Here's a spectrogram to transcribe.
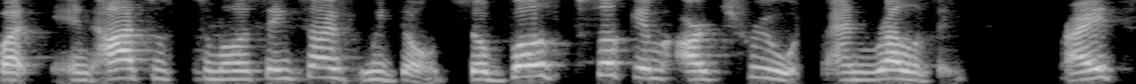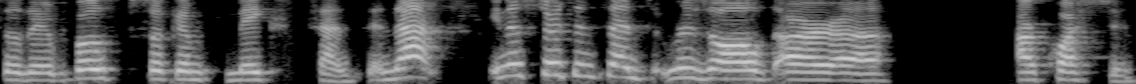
but in Atzmus Ha'Ein Sof, we don't. So both psukim are true and relevant, right? So they're both psukim makes sense, and that, in a certain sense, resolved our uh, our question.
